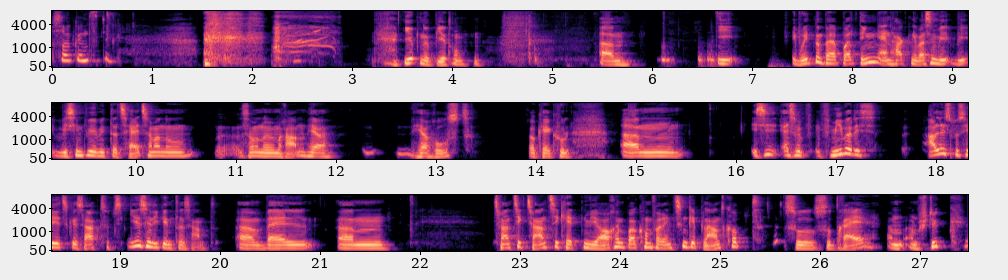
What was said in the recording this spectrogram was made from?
So günstig. ich habe nur Bier getrunken. Ähm, ich, ich wollte noch bei ein paar Dingen einhaken. Ich weiß nicht, wie, wie, sind wir mit der Zeit? Sind wir noch, sind wir noch im Rahmen, Herr, Herr Host? Okay, cool. Ähm, ist, also für mich war das alles, was ihr jetzt gesagt habt, irrsinnig interessant, äh, weil ähm, 2020 hätten wir auch ein paar Konferenzen geplant gehabt, so, so drei am, am Stück,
